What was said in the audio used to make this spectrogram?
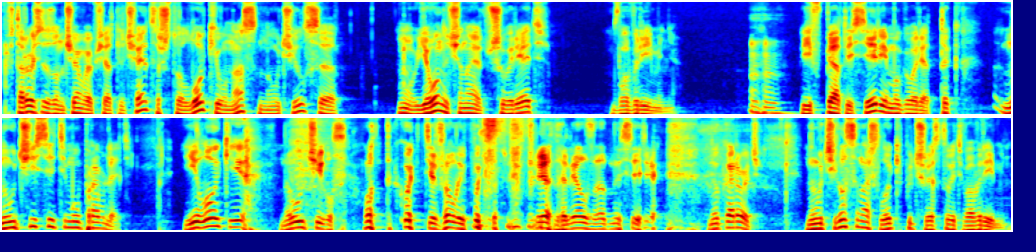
второй сезон чем вообще отличается, что Локи у нас научился, ну, его начинают швырять во времени. Угу. И в пятой серии ему говорят, так научись этим управлять. И Локи научился. Вот такой тяжелый путь преодолел за одну серию. Ну, короче, научился наш Локи путешествовать во времени.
